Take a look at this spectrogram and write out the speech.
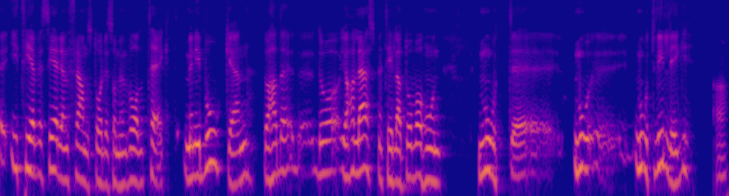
eh, I tv-serien framstår det som en våldtäkt. Men i boken, då hade... Då, jag har läst mig till att då var hon mot, eh, mo, eh, motvillig Ja.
